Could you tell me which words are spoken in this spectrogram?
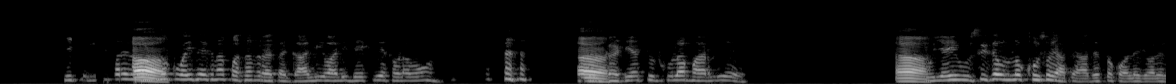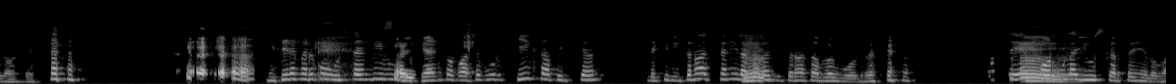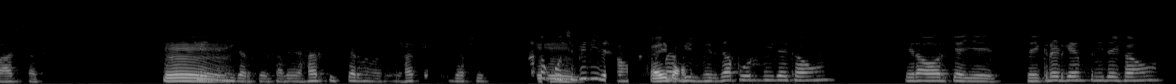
कि हाँ। वही देखना पसंद रहता है गाली वाली देख लिए थोड़ा बहुत। घटिया चुटकुला मार लिए। तो हाँ यही उसी से उन लोग खुश हो जाते हैं आधे तो कॉलेज वाले लौटे। इसीलिए मेरे को उस टाइम भी गैंग्स ऑफ़ वासेपुर ठीक था पिक्चर लेकिन इतना अच्छा नहीं लगा हम्म। था जितना सब लोग बोल रहे थे। सेम फॉर्मूला हम्म यूज़ करते हैं ये लोग आज तक। चेंज हम्म। नहीं करते साले हर पिक्चर में हर वेब सीरीज़ मैं तो कुछ हम्म। भी नहीं देखा हूँ। सही मैं बात। अभी मिर्जापुर नहीं देखा हूँ। तेरा और क्या ये सेक्रेड गेम्स नहीं देखा हूँ।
